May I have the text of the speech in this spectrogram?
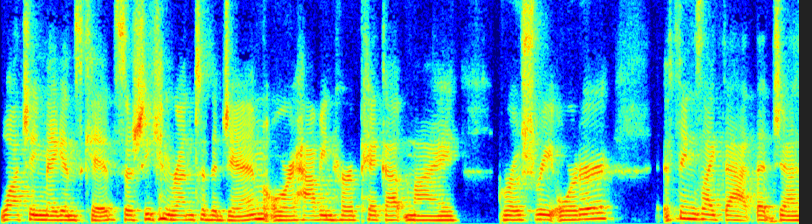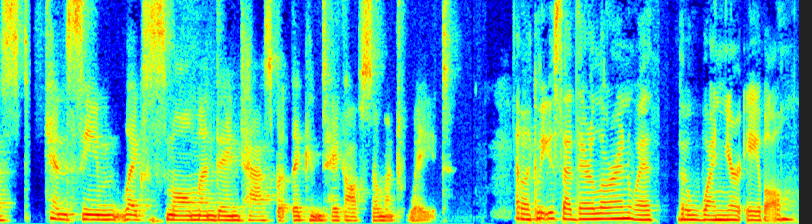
watching Megan's kids so she can run to the gym or having her pick up my grocery order, things like that that just can seem like small mundane tasks but they can take off so much weight. I like what you said there Lauren with the when you're able.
